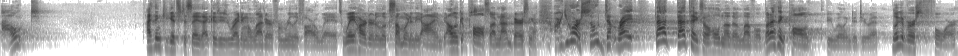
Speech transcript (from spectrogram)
out? I think he gets to say that because he's writing a letter from really far away. It's way harder to look someone in the eye and I'll look at Paul so I'm not embarrassing him. Are you are so dumb, right? That, that takes a whole nother level, but I think Paul would be willing to do it. Look at verse 4.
